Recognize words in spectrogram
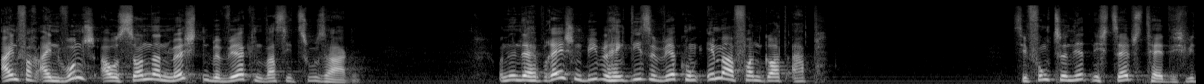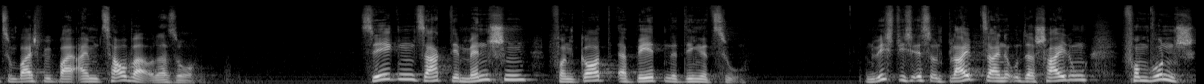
einfach einen Wunsch aus, sondern möchten bewirken, was sie zusagen. Und in der hebräischen Bibel hängt diese Wirkung immer von Gott ab. Sie funktioniert nicht selbsttätig, wie zum Beispiel bei einem Zauber oder so. Segen sagt dem Menschen von Gott erbetene Dinge zu. Und wichtig ist und bleibt seine Unterscheidung vom Wunsch.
